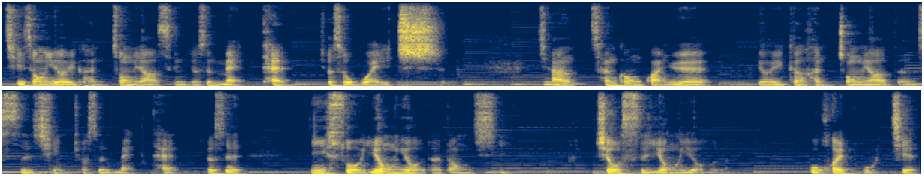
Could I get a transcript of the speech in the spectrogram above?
其中有一个很重要的事情就是 maintain，就是维持。像成功管乐有一个很重要的事情就是 maintain，就是你所拥有的东西。就是拥有了，不会不见，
